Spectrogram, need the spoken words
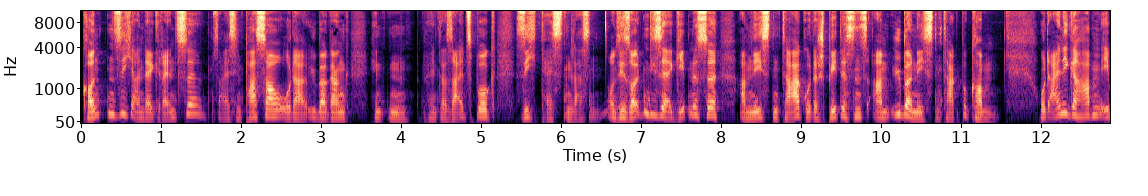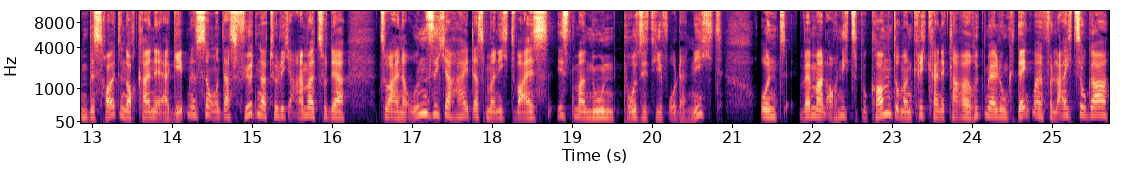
konnten sich an der Grenze, sei es in Passau oder Übergang hinten hinter Salzburg, sich testen lassen. Und sie sollten diese Ergebnisse am nächsten Tag oder spätestens am übernächsten Tag bekommen. Und einige haben eben bis heute noch keine Ergebnisse und das führt natürlich einmal zu der zu einer Unsicherheit, dass man nicht weiß, ist man nun positiv oder nicht. Und wenn man auch nichts bekommt und man kriegt keine klare Rückmeldung, denkt man vielleicht sogar,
